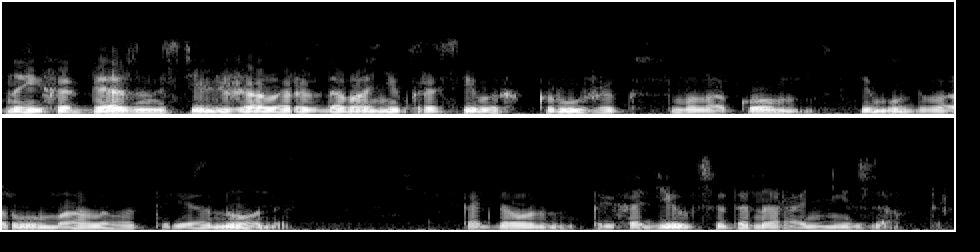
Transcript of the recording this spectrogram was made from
На их обязанности лежало раздавание красивых кружек с молоком всему двору малого Трианона, когда он приходил сюда на ранний завтрак.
